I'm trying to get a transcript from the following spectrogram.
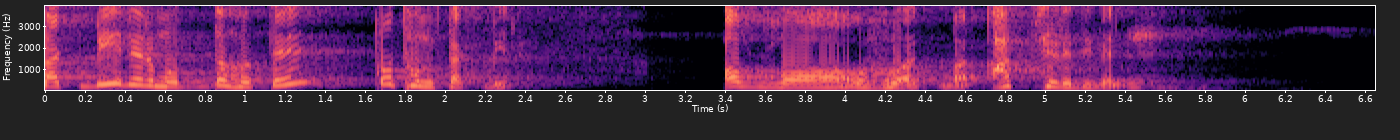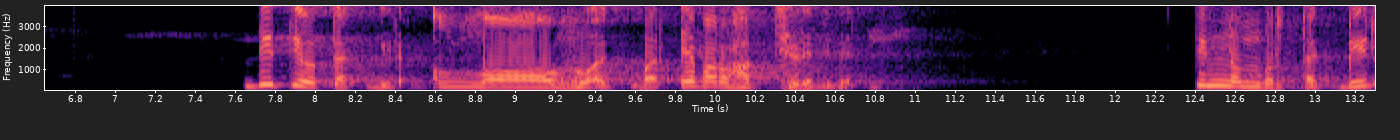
তাকবীরের মধ্যে হতে প্রথম তাকবীর। আল্লাহ একবার হাত ছেড়ে দিবেন। দ্বিতীয় তাকবীর, আল্লাহ একবার এবারও হাত ছেড়ে দিবেন। তিন নম্বর তাকবীর,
